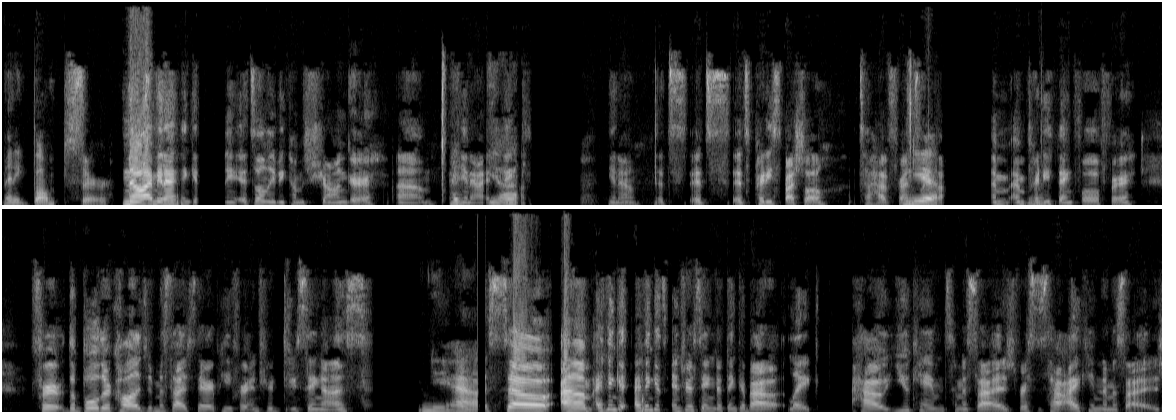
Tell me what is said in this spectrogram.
many bumps or. No, I mean, I think it's, only, it's only become stronger. Um, you know, I yeah. think, you know, it's, it's, it's pretty special to have friends yeah. like I'm, I'm pretty yeah. thankful for, for the Boulder College of Massage Therapy for introducing us. Yeah. So, um, I think, I think it's interesting to think about like how you came to massage versus how I came to massage.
